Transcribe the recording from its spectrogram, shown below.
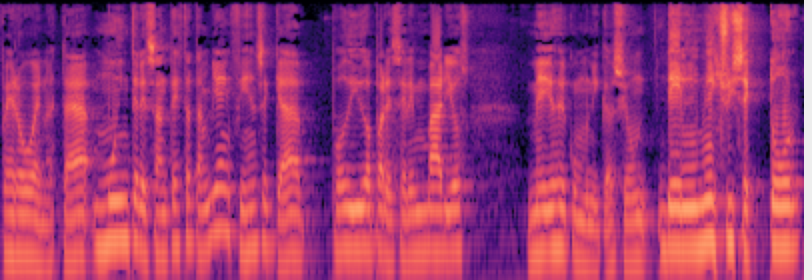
Pero bueno, está muy interesante esta también. Fíjense que ha podido aparecer en varios medios de comunicación del nicho y sector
